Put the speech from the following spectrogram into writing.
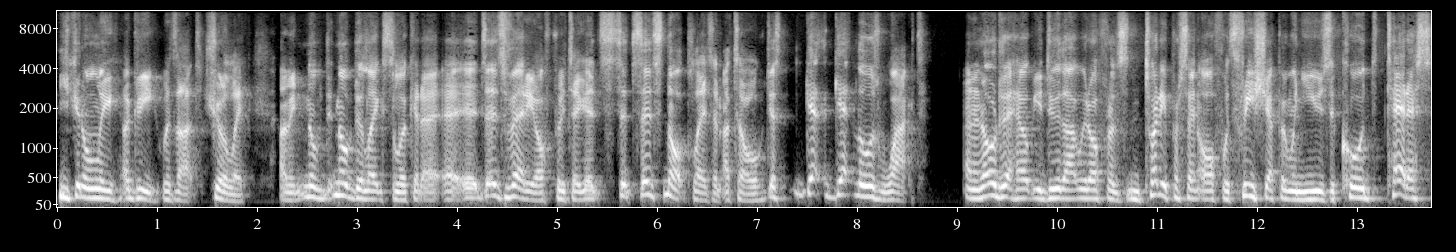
you can only agree with that, surely. I mean, nobody, nobody likes to look at it. It's, it's very off putting. It's, it's, it's not pleasant at all. Just get, get those whacked. And in order to help you do that, we're offering 20% off with free shipping when you use the code TERRACE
